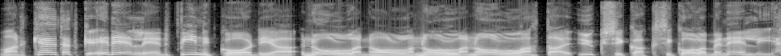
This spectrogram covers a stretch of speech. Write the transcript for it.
Vaan käytätkö edelleen PIN-koodia 0000 tai 1234?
